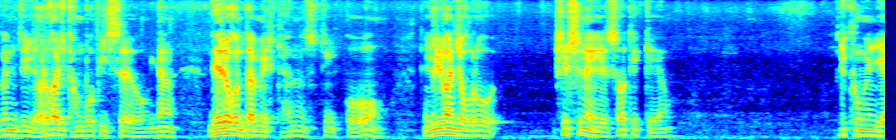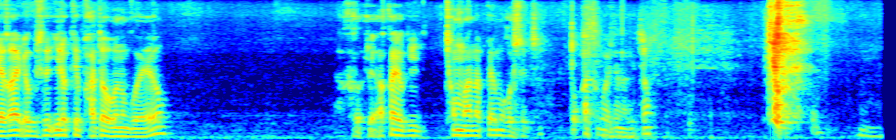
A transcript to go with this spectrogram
이건 이제 여러 가지 방법이 있어요. 그냥 내려간 다음에 이렇게 하는 수도 있고 일반적으로 의해서 써드릴게요. 이렇게 보면 얘가 여기서 이렇게 받아오는 거예요. 아까, 아까 여기 점 하나 빼먹으셨죠? 똑같은 거잖아, 그죠? 음.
